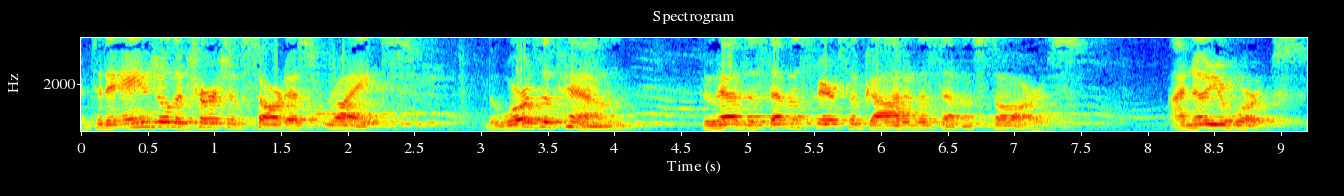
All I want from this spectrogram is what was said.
And to the angel of the church in Sardis, write the words of him who has the seven spirits of God and the seven stars. I know your works.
